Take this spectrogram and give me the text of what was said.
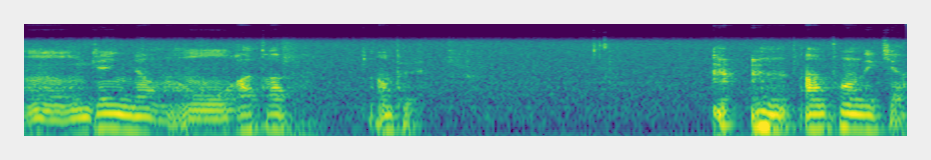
On gagne, on rattrape un peu. un point d'écart.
